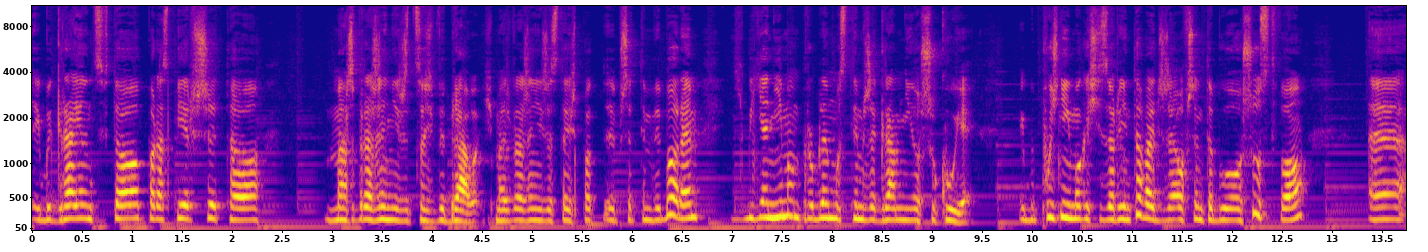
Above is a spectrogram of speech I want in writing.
jakby grając w to po raz pierwszy, to masz wrażenie, że coś wybrałeś, masz wrażenie, że stoisz pod, przed tym wyborem. Jakby ja nie mam problemu z tym, że gra mnie oszukuje. Jakby później mogę się zorientować, że owszem, to było oszustwo, e,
